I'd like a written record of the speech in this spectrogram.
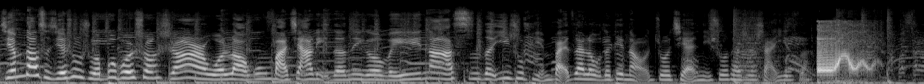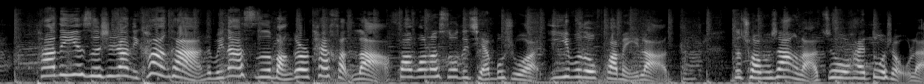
节目到此结束，说波波双十二，我老公把家里的那个维纳斯的艺术品摆在了我的电脑桌前，你说他是啥意思？他的意思是让你看看，那维纳斯网购太狠了，花光了所有的钱不说，衣服都花没了。这穿不上了，最后还剁手了。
